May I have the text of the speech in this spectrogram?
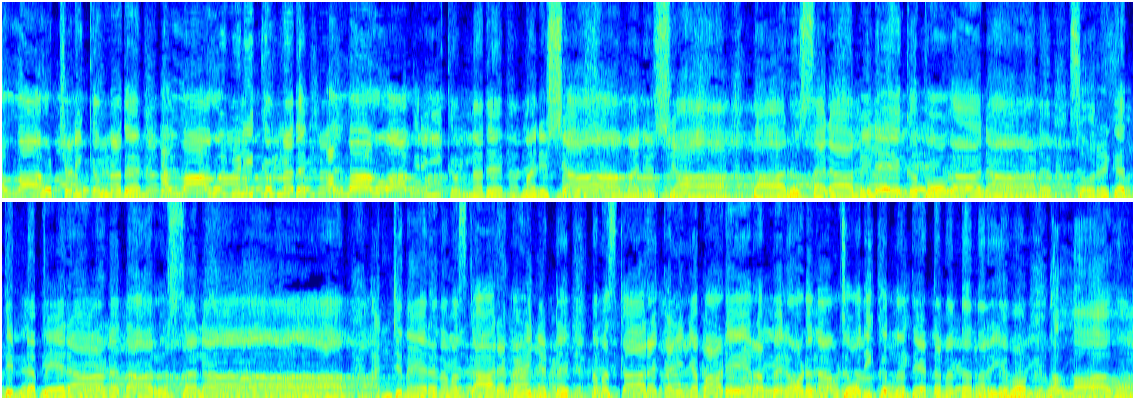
അള്ളാഹു ക്ഷണിക്കുന്നത് അള്ളാഹു വിളിക്കുന്നത് അള്ളാഹു ആഗ്രഹിക്കുന്നത് മനുഷ്യ മനുഷ്യ ദാറുസലാമിലേക്ക് പോകാനാണ്. സ്വർഗത്തിന്റെ പേരാണ് ദാറുസലാം അഞ്ചു നേരം നമസ്കാരം കഴിഞ്ഞിട്ട് നമസ്കാരം കഴിഞ്ഞ പാടേ റബ്ബിനോട് നാം ചോദിക്കുന്ന തേട്ടം എന്തെന്നറിയുമോ? അള്ളാഹും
